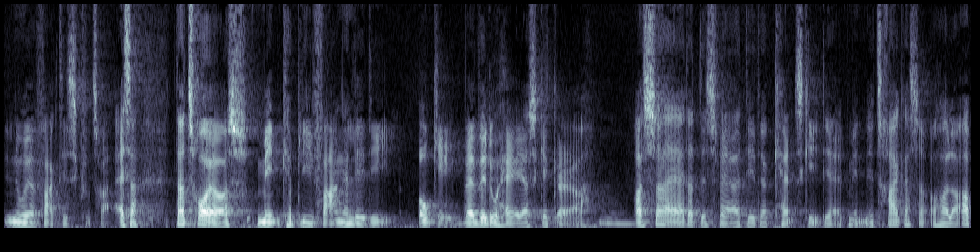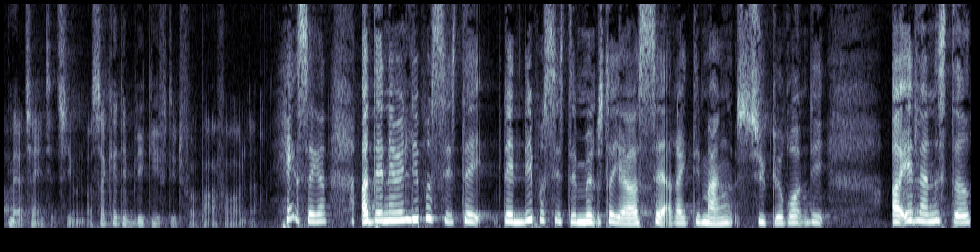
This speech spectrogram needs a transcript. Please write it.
nu er jeg faktisk for træt. Altså, der tror jeg også, mænd kan blive fanget lidt i, okay, hvad vil du have, jeg skal gøre? Og så er der desværre det, der kan ske, det er, at mændene trækker sig og holder op med at tage initiativen, og så kan det blive giftigt for parforholdet. Helt sikkert. Og det er nemlig lige præcis det, det, er lige præcis det mønster, jeg også ser rigtig mange cykle rundt i. Og et eller andet sted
